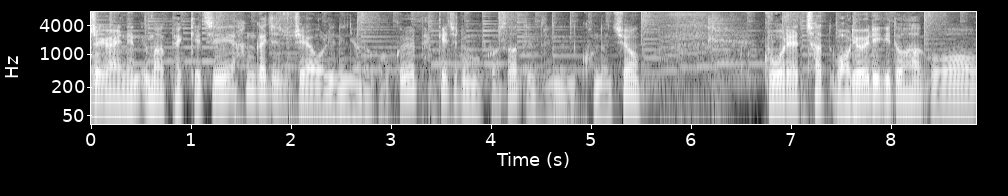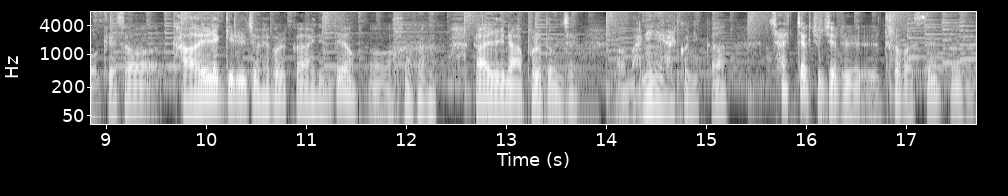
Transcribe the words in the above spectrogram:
주제가 있는 음악 패키지 한 가지 주제에 어울리는 여러 곡을 패키지로 묶어서 들려드리는 코너죠. 9월의 첫 월요일이기도 하고 그래서 가을 얘기를 좀 해볼까 했는데요. 어, 가을 얘기는 앞으로도 이제 어, 많이 할 거니까 살짝 주제를 틀어봤어요. 네.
